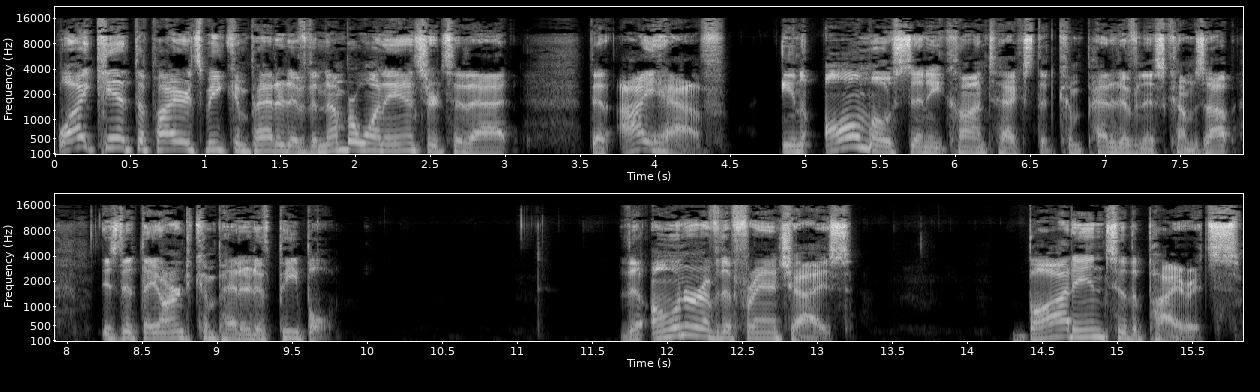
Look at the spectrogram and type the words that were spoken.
Why can't the Pirates be competitive? The number one answer to that that I have in almost any context that competitiveness comes up is that they aren't competitive people. The owner of the franchise bought into the Pirates.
